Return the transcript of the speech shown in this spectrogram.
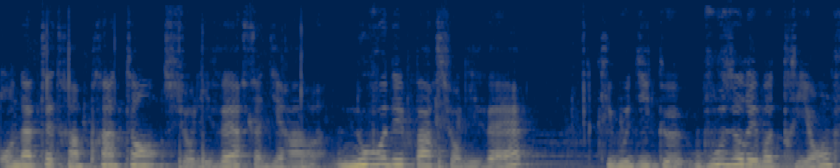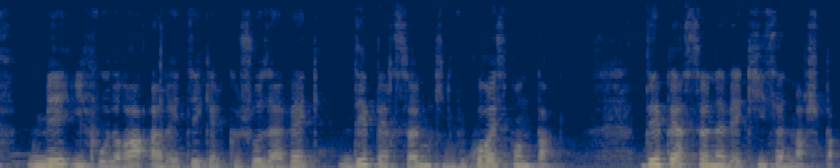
On a peut-être un printemps sur l'hiver, c'est-à-dire un nouveau départ sur l'hiver, qui vous dit que vous aurez votre triomphe, mais il faudra arrêter quelque chose avec des personnes qui ne vous correspondent pas des personnes avec qui ça ne marche pas.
